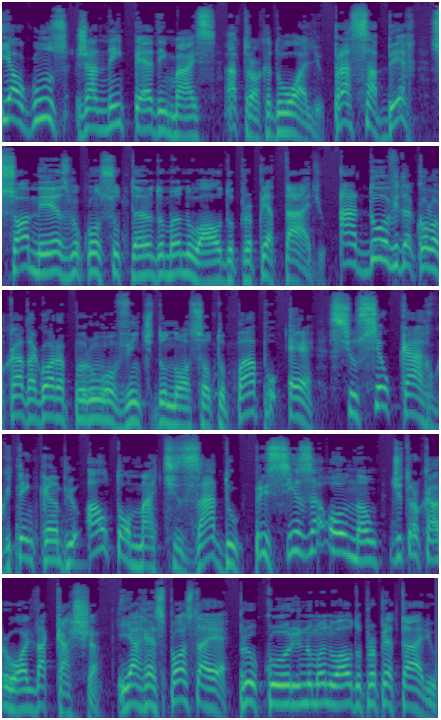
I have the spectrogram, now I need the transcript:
E alguns já nem pedem mais a troca do óleo. Para saber, só mesmo consultando o manual do proprietário. A dúvida colocada agora por um ouvinte do nosso autopapo é se o seu carro que tem câmbio automatizado precisa ou não de trocar o óleo da caixa. E a resposta é: procure no manual do proprietário.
